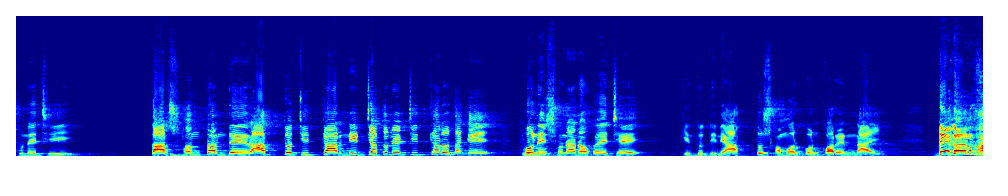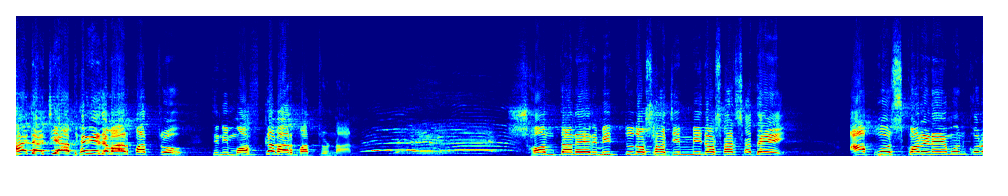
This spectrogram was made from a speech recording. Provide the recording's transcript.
শুনেছি, তার সন্তানদের আত্মচিৎকার, নির্যাতনের চিৎকারও তাকে ফোনে শোনানো হয়েছে, কিন্তু তিনি আত্মসমর্পণ করেন নাই। বেগম খায়দা জিয়া ভেঙে যাওয়ার পাত্র, তিনি মস্কাবার পাত্র নান। সন্তানের মৃত্যু দশা জিম্মি দশার সাথে আপোষ করে না এমন কোন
